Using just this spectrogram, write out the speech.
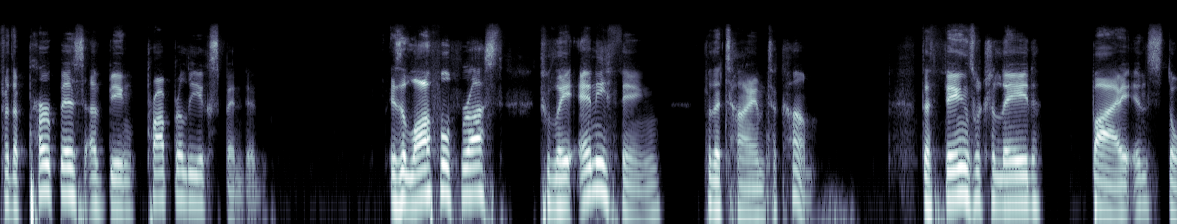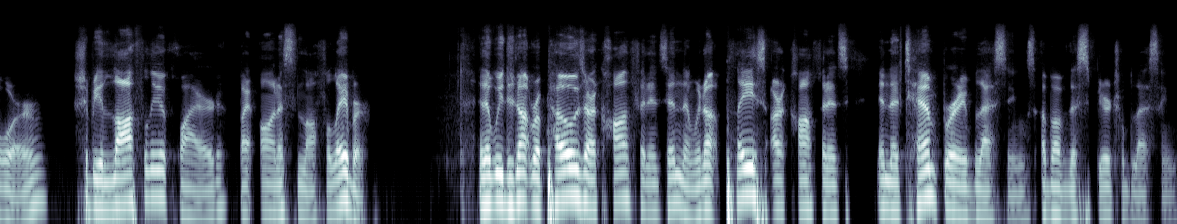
for the purpose of being properly expended. Is it lawful for us to lay anything for the time to come? The things which are laid by in store should be lawfully acquired by honest and lawful labor. And that we do not repose our confidence in them. We do not place our confidence in the temporary blessings above the spiritual blessing.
